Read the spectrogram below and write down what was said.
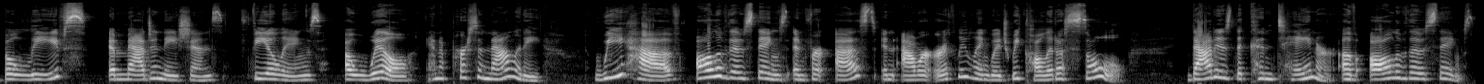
beliefs, imaginations, feelings, a will, and a personality. We have all of those things, and for us in our earthly language, we call it a soul. That is the container of all of those things.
